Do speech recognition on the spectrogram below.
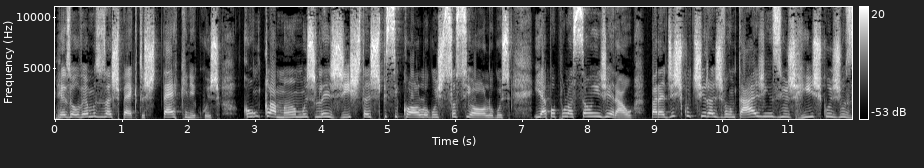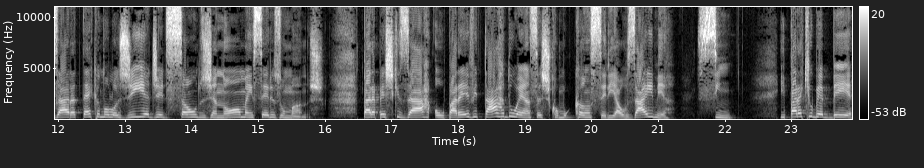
resolvemos os aspectos técnicos, conclamamos legistas, psicólogos, sociólogos e a população em geral para discutir as vantagens e os riscos de usar a tecnologia de edição do genoma em seres humanos. Para pesquisar ou para evitar doenças como câncer e Alzheimer? Sim, e para que o bebê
